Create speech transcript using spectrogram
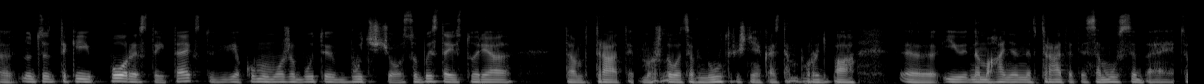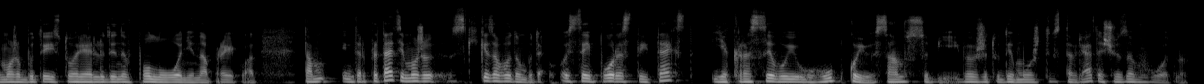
е, ну це такий пористий текст, в якому може бути будь-що, особиста історія там втрати. Можливо, це внутрішня якась там боротьба е, і намагання не втратити саму себе. Це може бути історія людини в полоні, наприклад. Там інтерпретацій може скільки завгодно бути. Ось цей пористий текст є красивою губкою сам в собі, і ви вже туди можете вставляти що завгодно.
